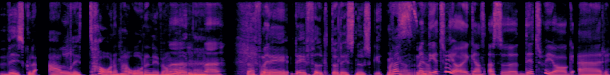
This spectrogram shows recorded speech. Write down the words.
vi skulle aldrig ta de här orden i vår Nej, mun. Nej. nej. Därför Men- det, är, det är fult och det är snuskigt. Kan, Men ja. det tror jag är ganska, alltså, det tror jag är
